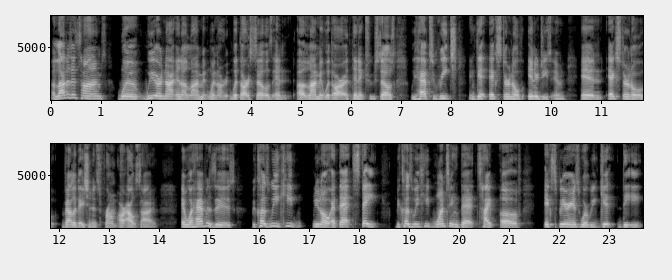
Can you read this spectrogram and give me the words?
A lot of the times when we are not in alignment with our with ourselves and alignment with our authentic true selves, we have to reach and get external energies and and external validations from our outside. And what happens is because we keep, you know, at that state, because we keep wanting that type of experience where we get the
